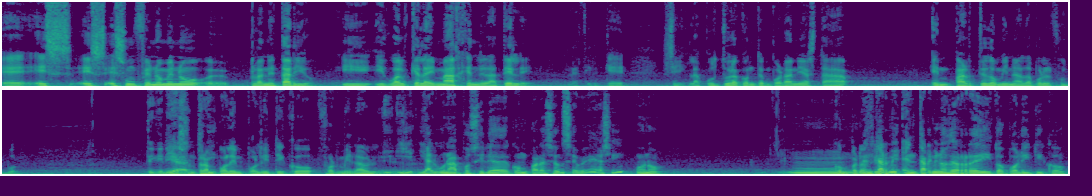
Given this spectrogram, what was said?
Eh, es, es- es un fenómeno eh, planetario, y, igual que la imagen de la tele. Es decir, que sí, la cultura contemporánea está en parte dominada por el fútbol. Te Y quería, es un trampolín político formidable. ¿Y, y- y alguna posibilidad de comparación se ve así o no? Mm, ¿Comparación? En, en términos de rédito político,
